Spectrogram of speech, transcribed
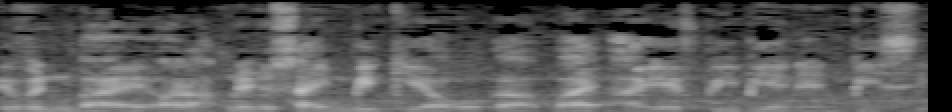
given by और आपने जो साइन भी किया होगा by I F P B and N P C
